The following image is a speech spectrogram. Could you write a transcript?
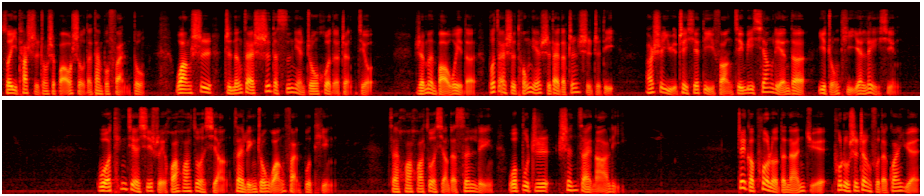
所以他始终是保守的，但不反动。往事只能在诗的思念中获得拯救。人们保卫的不再是童年时代的真实之地，而是与这些地方紧密相连的一种体验类型。我听见溪水哗哗作响，在林中往返不停。在哗哗作响的森林，我不知身在哪里。这个破落的男爵，普鲁士政府的官员，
